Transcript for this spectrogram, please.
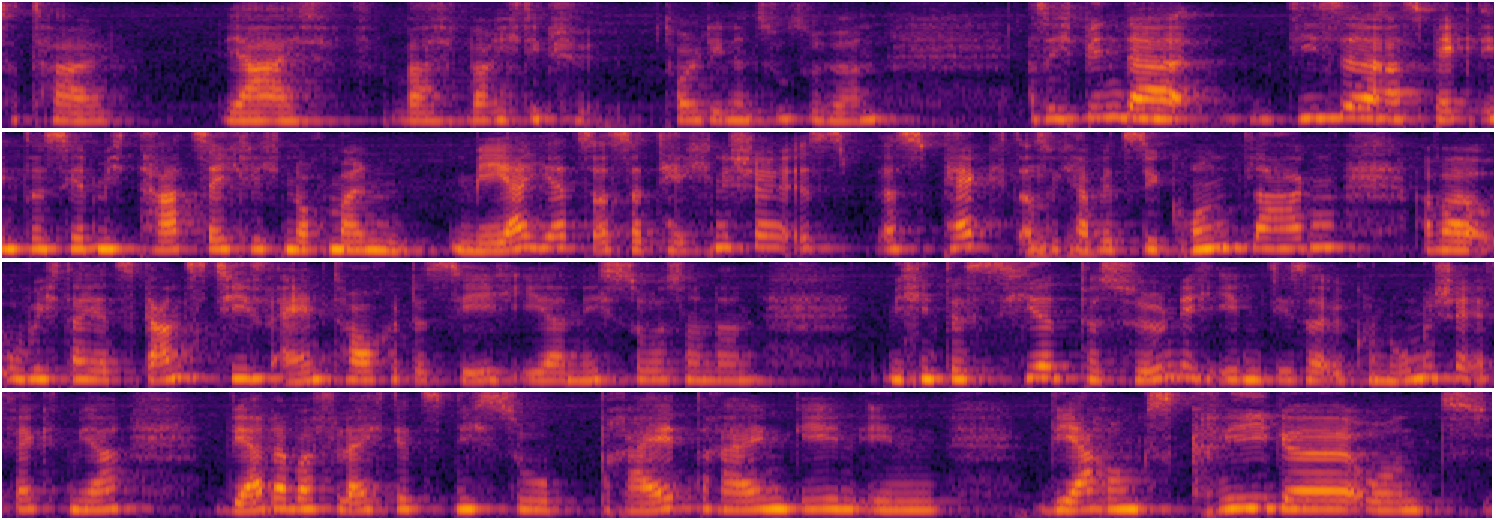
Total. Ja, war, war richtig toll, denen zuzuhören. Also ich bin da, dieser Aspekt interessiert mich tatsächlich noch mal mehr jetzt als der technische Aspekt. Also mhm. ich habe jetzt die Grundlagen, aber ob ich da jetzt ganz tief eintauche, das sehe ich eher nicht so, sondern mich interessiert persönlich eben dieser ökonomische Effekt mehr, werde aber vielleicht jetzt nicht so breit reingehen in Währungskriege und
